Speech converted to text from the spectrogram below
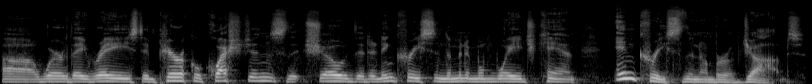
uh, where they raised empirical questions that showed that an increase in the minimum wage can increase the number of jobs.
